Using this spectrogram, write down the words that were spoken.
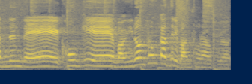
봤는데 거기에 막 이런 평가들이 많더라고요.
